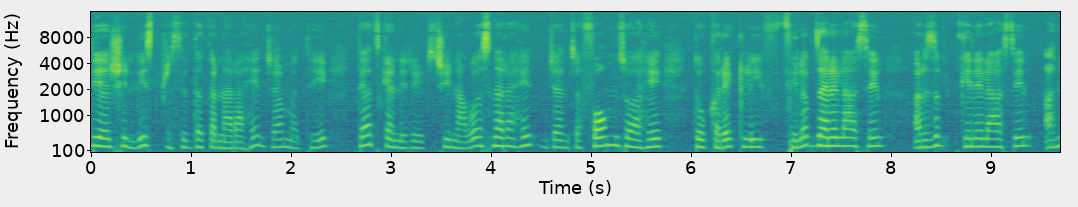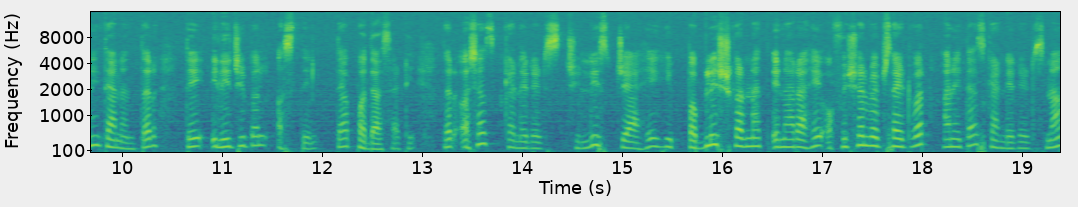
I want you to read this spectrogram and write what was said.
ती अशी लिस्ट प्रसिद्ध करणार आहे ज्यामध्ये त्याच कॅन्डिडेट्सची नावं असणार आहेत ज्यांचा फॉर्म जो आहे तो करेक्टली फिलअप झालेला असेल. अर्ज केलेला असेल आणि त्यानंतर ते इलिजिबल असतील त्या पदासाठी. तर अशाच कॅन्डिडेट्सची लिस्ट जी आहे ही पब्लिश करण्यात येणार आहे ऑफिशियल वेबसाईटवर आणि त्याच कॅन्डिडेट्सना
